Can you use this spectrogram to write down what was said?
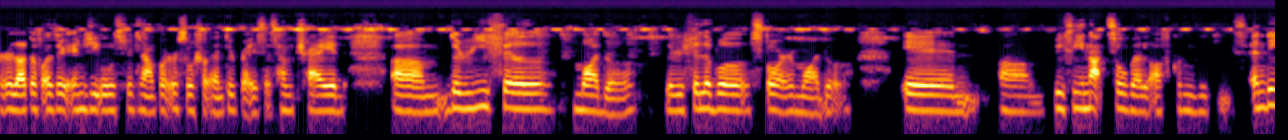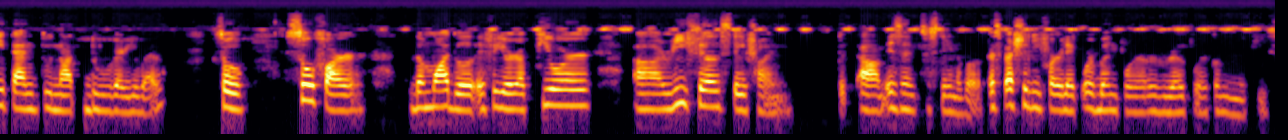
or a lot of other NGOs, for example, or social enterprises have tried um, the refill model, the refillable store model in um, basically not so well off communities, and they tend to not do very well so, so far, the model, if you're a pure uh, refill station, um, isn't sustainable, especially for like urban poor or rural poor communities.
